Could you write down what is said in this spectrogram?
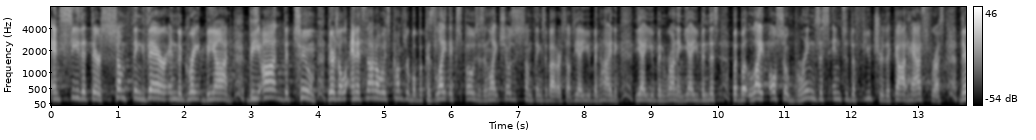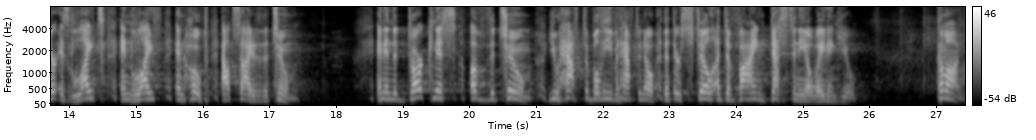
and see that there's something there in the great beyond, beyond the tomb, there's a, and it's not always comfortable because light exposes and light shows us some things about ourselves. Yeah, you've been hiding. Yeah, you've been running. Yeah, you've been this. But, but light also brings us into the future that God has for us. There is light and life and hope outside of the tomb. And in the darkness of the tomb, you have to believe and have to know that there's still a divine destiny awaiting you. Come on,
